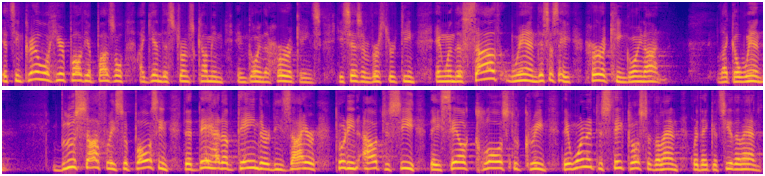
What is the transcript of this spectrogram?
It's incredible here, Paul the Apostle, again, the storms coming and going, the hurricanes. He says in verse 13, and when the south wind, this is a hurricane going on, like a wind, blew softly, supposing that they had obtained their desire, putting out to sea. They sailed close to Crete. They wanted to stay close to the land where they could see the land.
